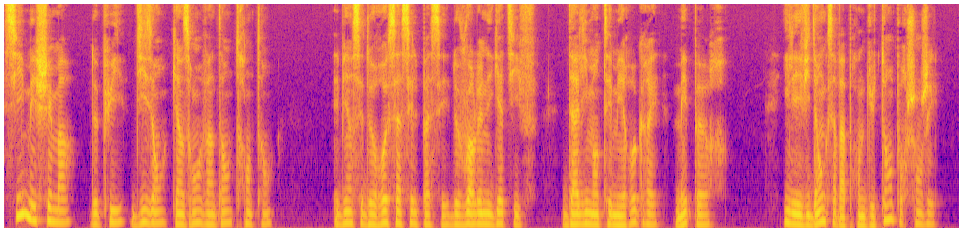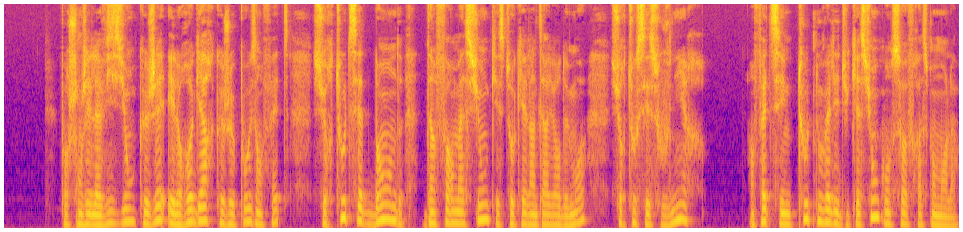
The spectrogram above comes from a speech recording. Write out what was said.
si mes schémas, depuis 10 ans, 15 ans, 20 ans, 30 ans, eh bien c'est de ressasser le passé, de voir le négatif, d'alimenter mes regrets, mes peurs. Il est évident que ça va prendre du temps pour changer. Pour changer la vision que j'ai et le regard que je pose en fait sur toute cette bande d'informations qui est stockée à l'intérieur de moi, sur tous ces souvenirs. En fait, c'est une toute nouvelle éducation qu'on s'offre à ce moment-là.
